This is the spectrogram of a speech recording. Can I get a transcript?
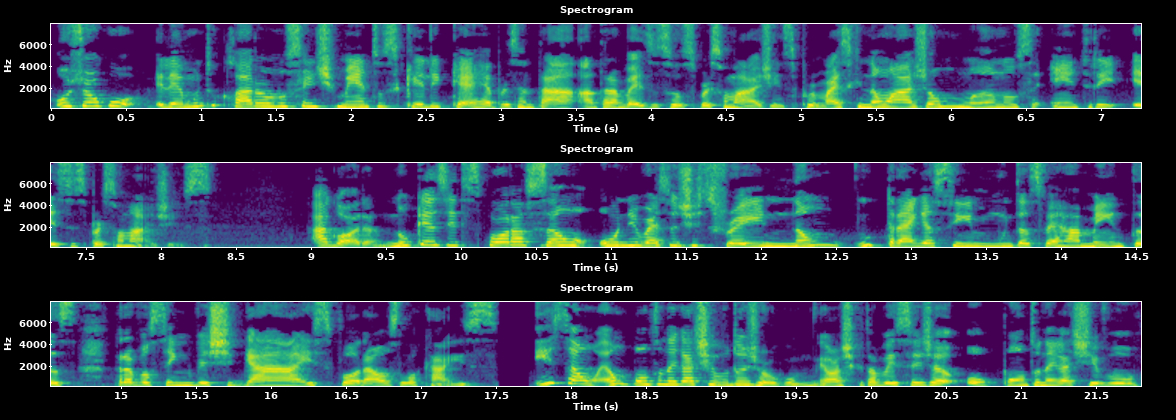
O jogo, ele é muito claro nos sentimentos que ele quer representar através dos seus personagens, por mais que não haja humanos entre esses personagens. Agora, no quesito exploração, o universo de Stray não entrega assim muitas ferramentas para você investigar explorar os locais. Isso é um, é um, ponto negativo do jogo. Eu acho que talvez seja o ponto negativo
